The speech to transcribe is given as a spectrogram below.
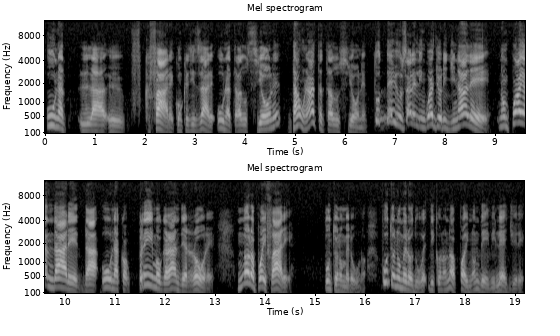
una, la, eh, fare, concretizzare una traduzione da un'altra traduzione. Tu devi usare il linguaggio originale, non puoi andare da. Co- primo grande errore, non lo puoi fare. Punto numero uno. Punto numero due, dicono no, poi non devi leggere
